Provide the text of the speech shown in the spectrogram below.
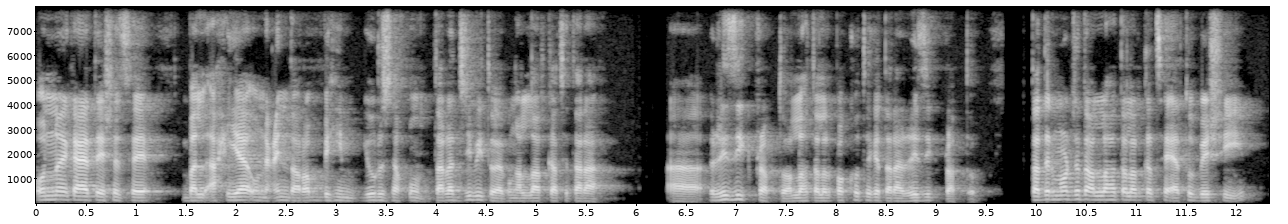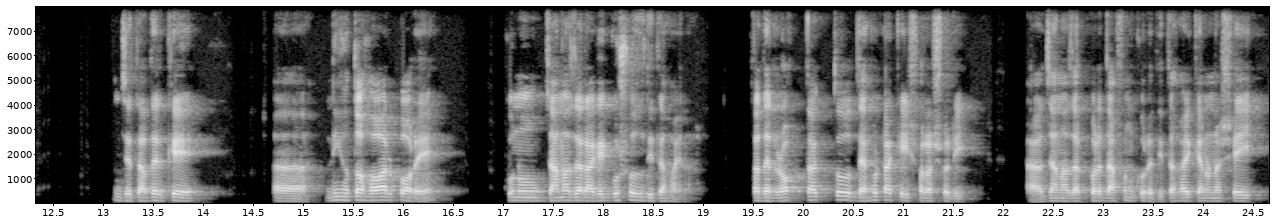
অন্য এক আয়াতে এসেছে, বাল আহিয়া উন আইন্দা রব্বিহিম ইউরজাকুন তারা জীবিত এবং আল্লাহর কাছে তারা রিজিক প্রাপ্ত। আল্লাহ তালার পক্ষ থেকে তারা রিজিক প্রাপ্ত। তাদের মর্যাদা আল্লাহ তালার কাছে এত বেশি যে তাদেরকে নিহত হওয়ার পরে কোনো জানাজার আগে গোসল দিতে হয় না। তাদের রক্তাক্ত দেহটাকেই সরাসরি জানাজার পরে দাফন করে দিতে হয়। কেননা সেই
